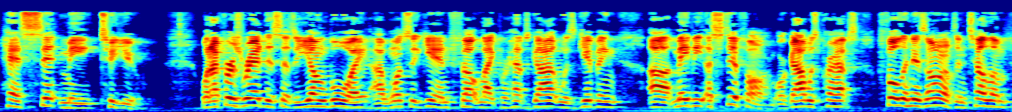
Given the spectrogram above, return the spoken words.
has sent me to you. When I first read this as a young boy, I once again felt like perhaps God was giving uh, maybe a stiff arm, or God was perhaps folding his arms and tell him,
